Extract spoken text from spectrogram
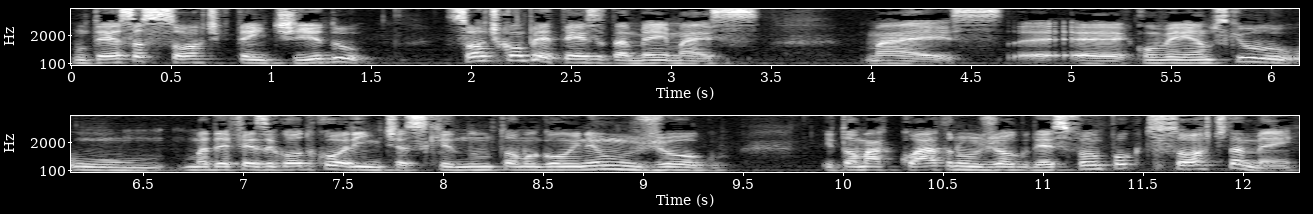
não tem essa sorte que tem tido. Sorte e competência também, mas, mas é, é, convenhamos que o- um- uma defesa igual do Corinthians, que não toma gol em nenhum jogo, e tomar quatro num jogo desse foi um pouco de sorte também.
